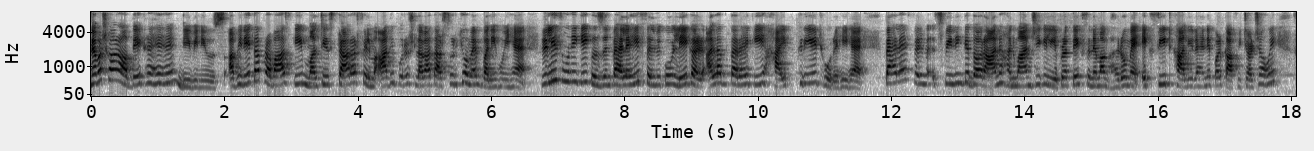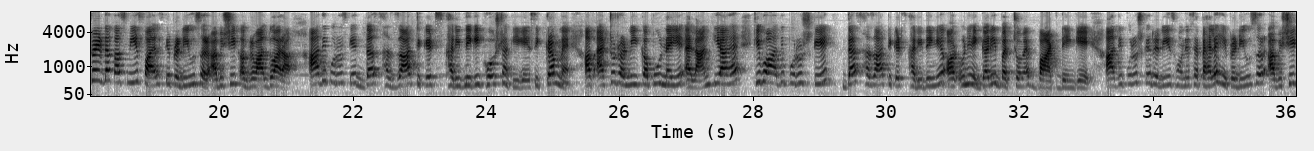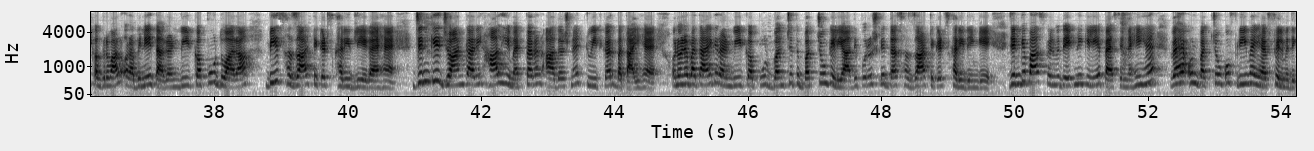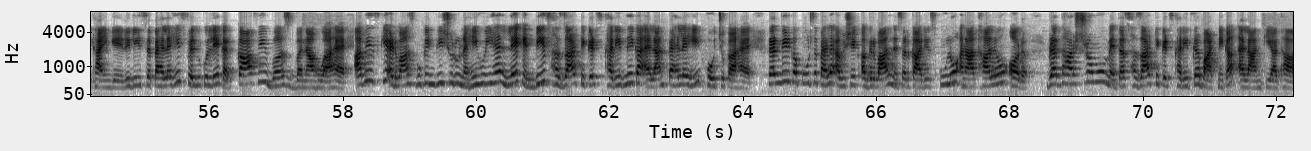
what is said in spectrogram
नमस्कार, आप देख रहे हैं डीवी न्यूज़। अभिनेता प्रवास की मल्टी स्टारर फ़िल्म आदि पुरुष लगातार सुर्खियों में बनी हुई है। रिलीज़ होने के कुछ दिन पहले ही फ़िल्म को लेकर अलग तरह की हाइप क्रिएट हो रही है। पहले फ़िल्म स्क्रीनिंग के दौरान हनुमान जी के लिए प्रत्येक सिनेमा घरों में एक सीट खाली रहने पर काफ़ी चर्चा हुई। फिर द कश्मीर फाइल्स के प्रोड्यूसर अभिषेक अग्रवाल द्वारा आदि पुरुष के दस हज़ार टिकट खरीदने की घोषणा की गई। इसी क्रम में अब एक्टर रणवीर कपूर ने ये ऐलान किया है कि वो आदि पुरुष के दस हज़ार टिकट खरीदेंगे और उन्हें गरीब बच्चों में बांट देंगे। आदि पुरुष के रिलीज़ होने से पहले ही प्रोड्यूसर अभिषेक अग्रवाल और अभिनेता रणवीर कपूर द्वारा बीस हज़ार टिकट खरीद लिए गए हैं। जिनकी जानकारी हाल ही में तरन आदर्श ने ट्वीट कर बताई है। उन्होंने बताया कि रणवीर कपूर वंचित बच्चों के लिए आदि पुरुष के दस हज़ार टिकट खरीदेंगे। जिनके पास फ़िल्म देखने के लिए पैसे नहीं है, वह उन बच्चों को फ्री में यह फ़िल्म दिखाएँगे। रिलीज़ से पहले ही फ़िल्म को लेकर काफ़ी बस बना हुआ है। अभी इसकी एडवांस बुकिंग भी शुरू नहीं हुई है, लेकिन बीस हज़ार टिकट खरीदने का ऐलान पहले ही हो चुका है। रणवीर कपूर से पहले अभिषेक अग्रवाल ने सरकारी स्कूलों, अनाथालयों और वृद्धाश्रमों में दस हज़ार टिकट खरीद कर बांटने का ऐलान किया था।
